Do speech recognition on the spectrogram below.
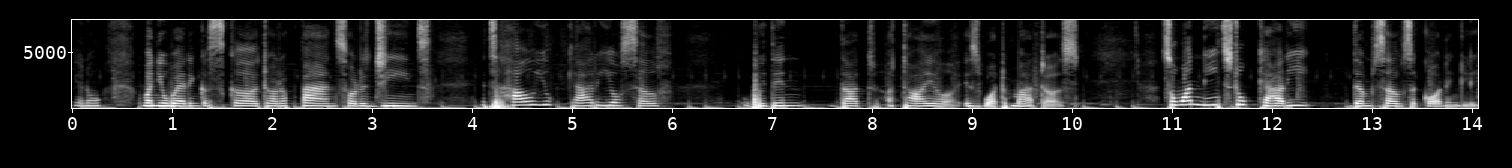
You know when you're wearing a skirt or a pants or a jeans it's how you carry yourself within that attire is what matters. So one needs to carry themselves accordingly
